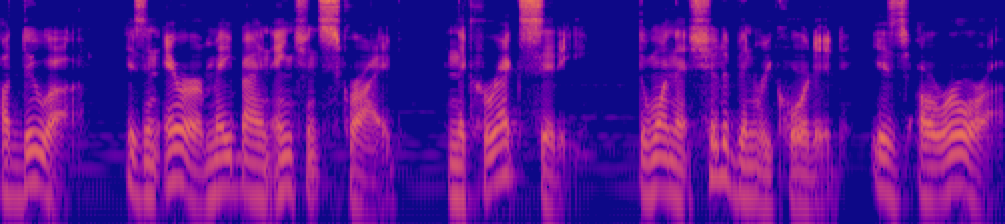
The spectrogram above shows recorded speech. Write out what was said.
Adullam, is an error made by an ancient scribe, and the correct city, the one that should have been recorded, is Aroer.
